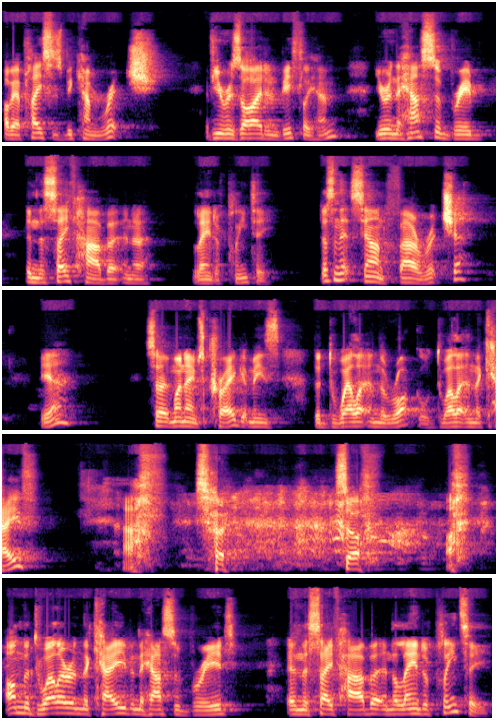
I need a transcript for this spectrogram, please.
of our places become rich. If you reside in Bethlehem, you're in the house of bread in the safe harbor in a land of plenty. Doesn't that sound far richer? Yeah? So my name's Craig. It means the dweller in the rock or dweller in the cave. Uh, so, so I'm the dweller in the cave in the house of bread in the safe harbor in the land of plenty.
